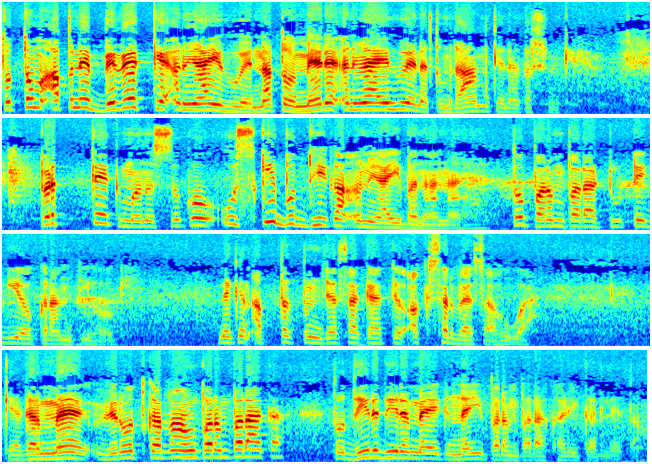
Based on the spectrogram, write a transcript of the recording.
तो तुम अपने विवेक के अनुयायी हुए, न तो मेरे अनुयायी हुए, न तुम राम के, न कृष्ण के। प्रत्येक मनुष्य को उसकी बुद्धि का अनुयायी बनाना है। तो परंपरा टूटेगी और क्रांति होगी। लेकिन अब तक तुम जैसा कहते हो, अक्सर वैसा हुआ। कि अगर मैं विरोध कर रहा हूँ परंपरा का तो धीरे धीरे मैं एक नई परंपरा खड़ी कर लेता हूँ।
